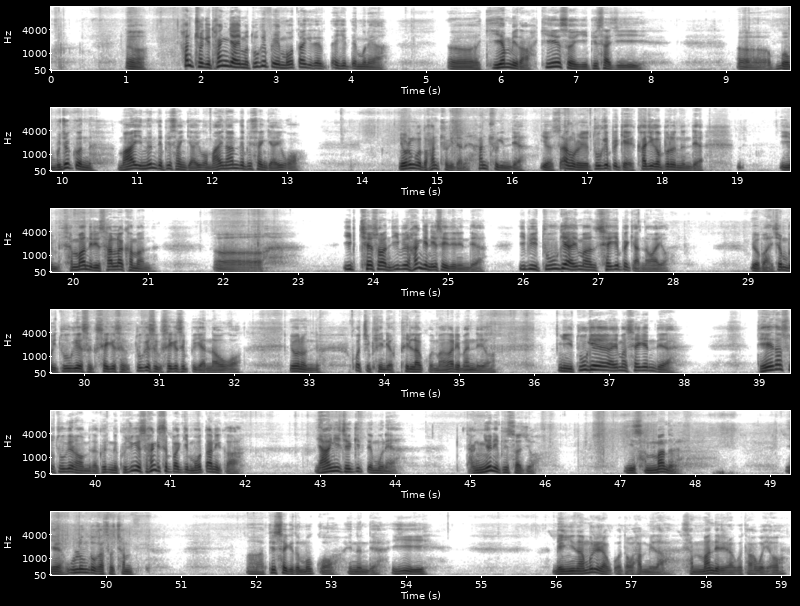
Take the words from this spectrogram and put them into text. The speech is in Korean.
어, 한 촉이 한 개 아니면 두 개밖에 못 따기, 때- 따기 때문에, 어, 귀합니다. 귀해서 이 비싸지. 어, 뭐 무조건 많이 있는데 비싼 게 아니고 많이 나는데 비싼 게 아니고 요런 것도 한 촉이잖아요. 한 촉인데 이 쌍으로 요두 개밖에 가지가 벌었는데 이 산마늘이 살락하면 어, 입 최소한 입이 한 개는 있어야 되는데 입이 두 개 아니면 세 개밖에 안 나와요. 요 봐, 전부 두 개씩, 세 개씩, 두 개씩, 세 개씩밖에 안 나오고 요는 꽃이 피려 필났고 망아리 많네요. 이 두 개 아니면 세 개인데 대다수 두 개 나옵니다. 근데 그 중에서 한 개씩밖에 못 따니까 양이 적기 때문에 당연히 비싸죠. 이 산마늘. 예, 울릉도 가서 참, 어, 비싸게도 먹고 했는데, 이 맹이나물이라고도 합니다. 산마늘이라고도 하고요.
